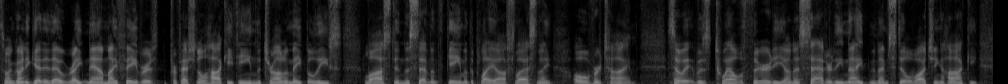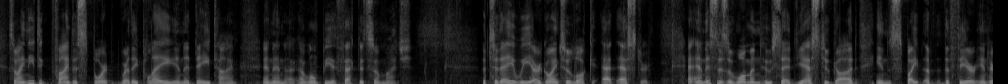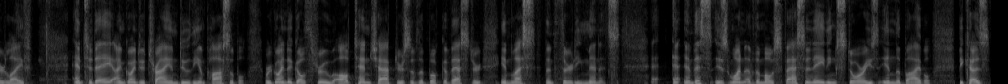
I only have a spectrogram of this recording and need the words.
So I'm going to get it out right now. My favorite professional hockey team, the Toronto Maple Leafs, lost in the seventh game of the playoffs last night, overtime. So it was 12:30 on a Saturday night, and I'm still watching hockey. So I need to find a sport where they play in the daytime, and then I won't be affected so much. But today we are going to look at Esther. And this is a woman who said yes to God in spite of the fear in her life. And today I'm going to try and do the impossible. We're going to go through all 10 chapters of the book of Esther in less than 30 minutes. And this is one of the most fascinating stories in the Bible because,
